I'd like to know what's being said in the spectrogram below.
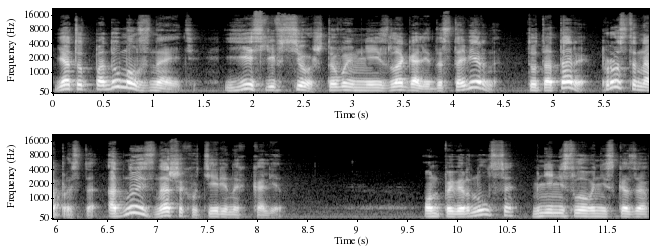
Я тут подумал, знаете, если все, что вы мне излагали, достоверно, то татары просто-напросто одно из наших утерянных колен. Он повернулся, мне ни слова не сказав,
